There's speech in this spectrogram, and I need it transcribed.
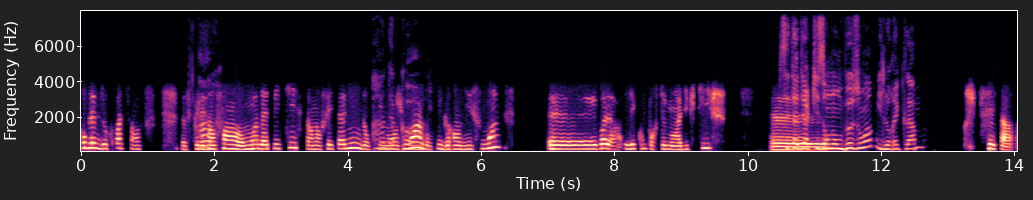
problèmes de croissance. Parce que les Ah. enfants ont moins d'appétit, c'est en amphétamine, donc Ah, ils mangent moins, donc ils grandissent moins. Euh, voilà, les comportements addictifs. Euh, C'est-à-dire qu'ils en ont besoin, ils le réclament? C'est ça.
